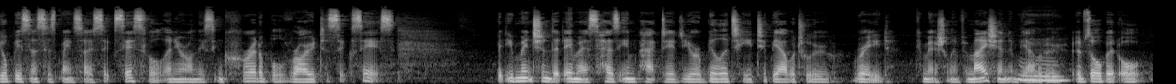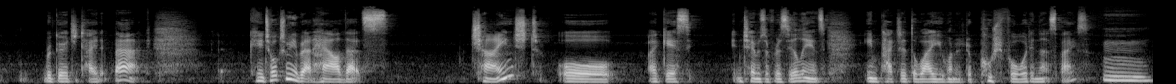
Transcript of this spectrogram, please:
your business has been so successful and you're on this incredible road to success. But you mentioned that MS has impacted your ability to be able to read commercial information and be able to mm. absorb it or regurgitate it back. Can you talk to me about how that's changed or, I guess, in terms of resilience, impacted the way you wanted to push forward in that space? Mm.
